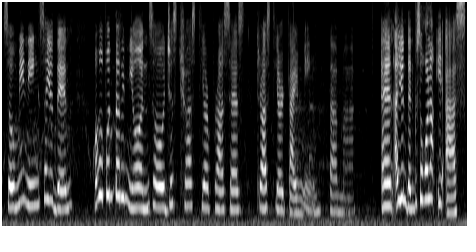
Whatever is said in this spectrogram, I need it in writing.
So, meaning, sa'yo din, mapupunta rin yun. So, just trust your process, trust your timing. Tama. And ayun din, gusto ko lang i-ask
